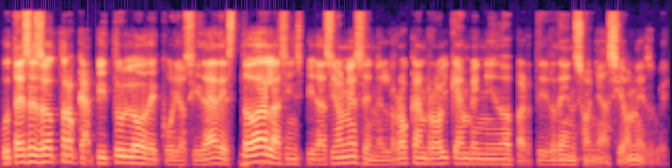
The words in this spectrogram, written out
Puta, ese es otro capítulo de curiosidades. Todas las inspiraciones en el rock and roll que han venido a partir de ensoñaciones, güey.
